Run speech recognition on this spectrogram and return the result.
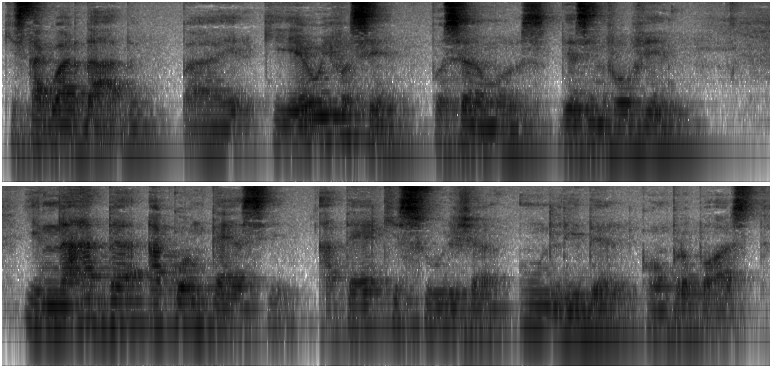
que está guardado para que eu e você possamos desenvolver? E nada acontece até que surja um líder com propósito.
